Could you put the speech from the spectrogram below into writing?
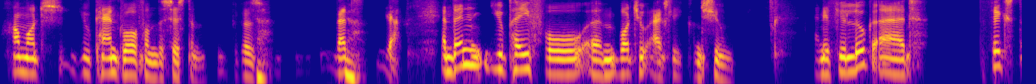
how much you can draw from the system because yeah. that's yeah. And then you pay for um, what you actually consume. And if you look at the fixed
